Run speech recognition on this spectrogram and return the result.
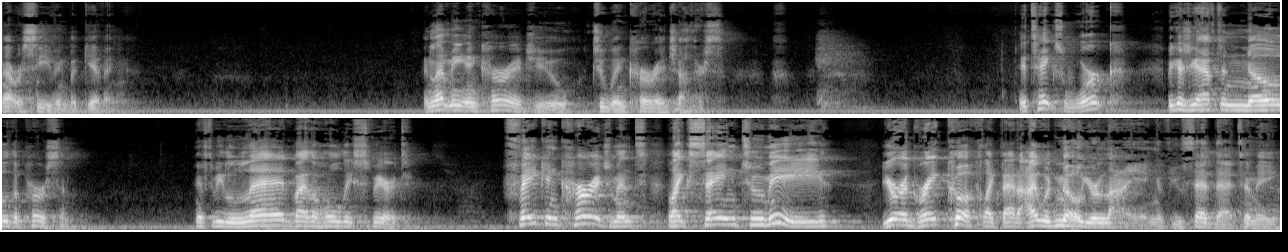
Not receiving, but giving. And let me encourage you to encourage others. It takes work because you have to know the person. You have to be led by the Holy Spirit. Fake encouragement, like saying to me, You're a great cook, like that, I would know you're lying if you said that to me,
